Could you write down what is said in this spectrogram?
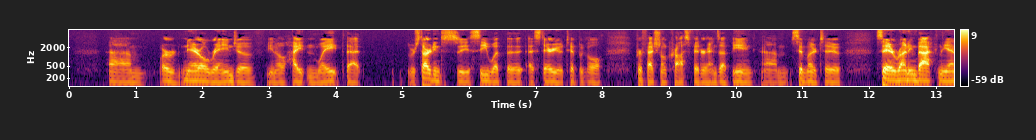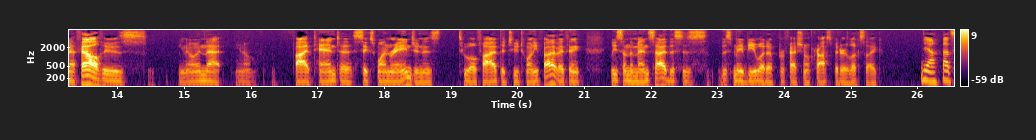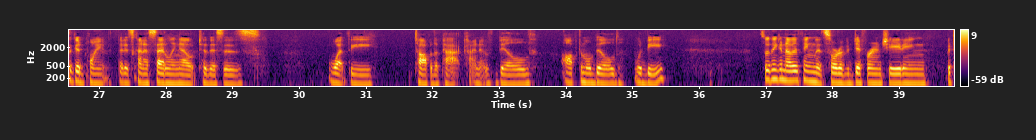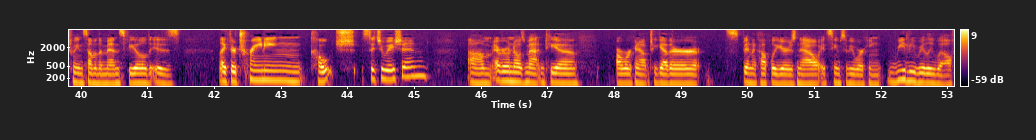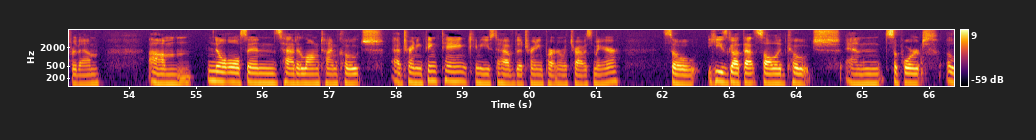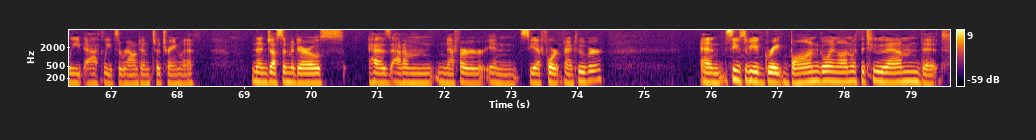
um, or narrow range of, you know, height and weight that we're starting to see, see what the a stereotypical professional CrossFitter ends up being, um, similar to, say, a running back in the NFL who's, you know, in that, you know, five ten to six one range and is two oh five to two twenty five. I think at least on the men's side, this is this may be what a professional CrossFitter looks like. Yeah, that's a good point. That it's kind of settling out to this is what the top of the pack kind of build, optimal build would be. So I think another thing that's sort of differentiating between some of the men's field is like their training coach situation um, everyone knows Matt and Tia are working out together. It's been a couple years now. It seems to be working really, really well for them. Um, Noah Ohlsen's had a long time coach at Training Think Tank, and he used to have the training partner with Travis Mayer. So he's got that solid coach and support elite athletes around him to train with. And then Justin Medeiros has Adam Neiffer in CF Fort Vancouver and seems to be a great bond going on with the two of them that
